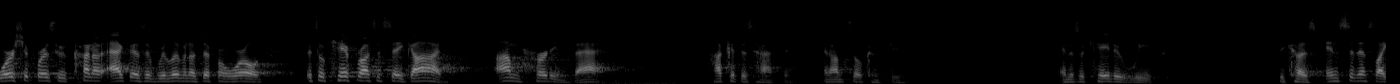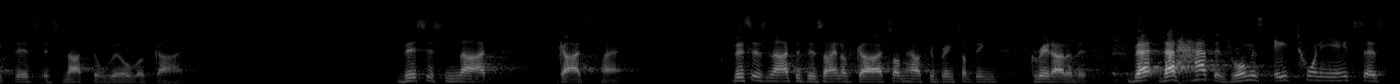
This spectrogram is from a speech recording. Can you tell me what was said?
worshipers who kind of act as if we live in a different world. It's okay for us to say, God, I'm hurting bad. How could this happen? And I'm so confused. And it's okay to weep because incidents like this is not the will of God. This is not God's plan. This is not the design of God somehow to bring something great out of it. That, that happens. Romans 8.28 says,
